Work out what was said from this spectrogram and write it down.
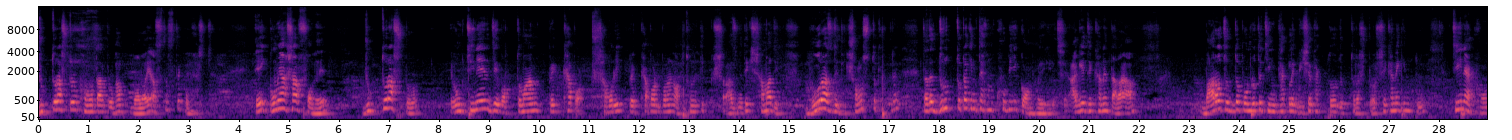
যুক্তরাষ্ট্রের ক্ষমতার প্রভাব বলয় আস্তে আস্তে কমে আসছে। এই কমে আসার ফলে যুক্তরাষ্ট্র এবং চীনের যে বর্তমান প্রেক্ষাপট, সামরিক প্রেক্ষাপট বলেন, অর্থনৈতিক, রাজনৈতিক, সামাজিক ভূ রাজনৈতিক সমস্ত ক্ষেত্রে তাদের দূরত্বটা কিন্তু এখন খুবই কম হয়ে গিয়েছে। আগে যেখানে তারা বারো, চোদ্দ, পনেরোতে চীন থাকলে, বিশে থাকতো যুক্তরাষ্ট্র, সেখানে কিন্তু চীন এখন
